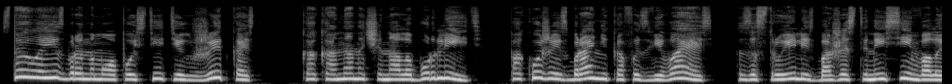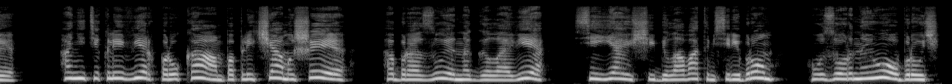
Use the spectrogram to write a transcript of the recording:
Стоило избранному опустить их в жидкость, как она начинала бурлить. По коже избранников, извиваясь, заструились божественные символы. Они текли вверх по рукам, по плечам и шее, образуя на голове сияющий беловатым серебром узорный обруч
